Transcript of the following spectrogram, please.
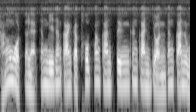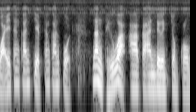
ทั้งหมดนั่นแหละทั้งมีทั้งการกระทบทั้งการตึง ทั้งการหย่อน ทั้งการไหว ทั้งการเจ็บ ทั้งการปวด นั่นถือว่าอาการเดินจงกรม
